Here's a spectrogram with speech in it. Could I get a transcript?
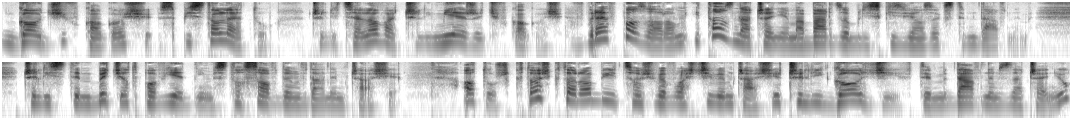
godzi w kogoś z pistoletu, czyli celować, czyli mierzyć w kogoś. Wbrew pozorom i to znaczenie ma bardzo bliski związek z tym dawnym, czyli z tym być odpowiednim, stosownym w danym czasie. Otóż ktoś, kto robi coś we właściwym czasie, czyli godzi w tym dawnym znaczeniu,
